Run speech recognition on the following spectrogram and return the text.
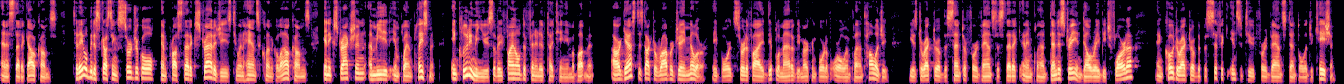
and aesthetic outcomes. Today we'll be discussing surgical and prosthetic strategies to enhance clinical outcomes in extraction immediate implant placement, including the use of a final definitive titanium abutment. Our guest is Dr. Robert J. Miller, a board certified diplomate of the American Board of Oral Implantology. He is director of the Center for Advanced Aesthetic and Implant Dentistry in Delray Beach, Florida, and co director of the Pacific Institute for Advanced Dental Education.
